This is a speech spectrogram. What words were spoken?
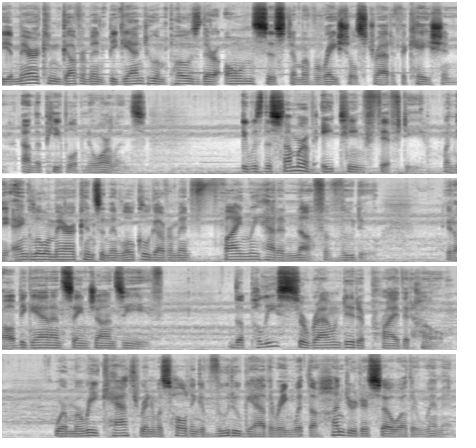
the American government began to impose their own system of racial stratification on the people of New Orleans. It was the summer of 1850 when the Anglo Americans and the local government finally had enough of voodoo. It all began on St. John's Eve. The police surrounded a private home where Marie Catherine was holding a voodoo gathering with a hundred or so other women.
